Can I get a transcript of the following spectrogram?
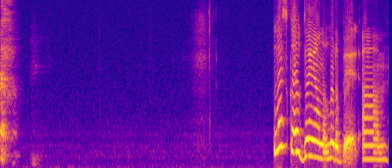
Let's go down a little bit. Um,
